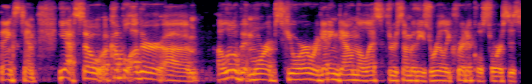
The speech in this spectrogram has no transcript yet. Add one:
Thanks, Tim. Yeah. So a couple other, um, a little bit more obscure. We're getting down the list through some of these really critical sources.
